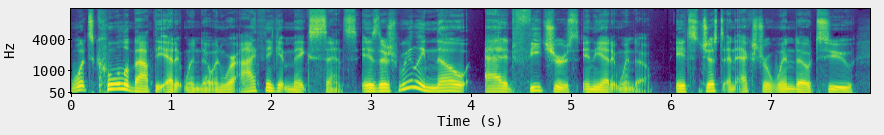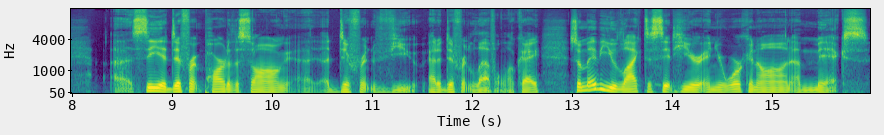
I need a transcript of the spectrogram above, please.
What's cool about the edit window and where I think it makes sense is there's really no added features in the edit window. It's just an extra window to uh, see a different part of the song, a, a, different view at a different level. Okay, so maybe you like to sit here and you're working on a mix,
